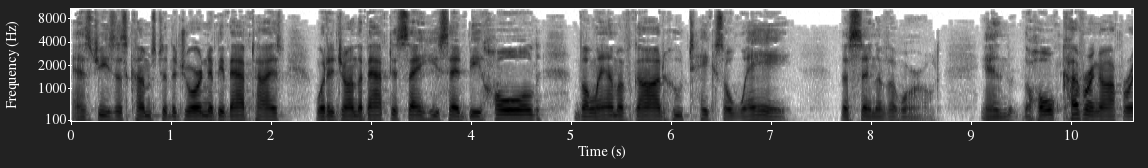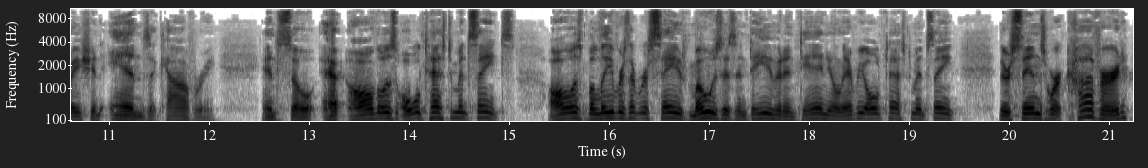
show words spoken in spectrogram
As Jesus comes to the Jordan to be baptized, what did John the Baptist say? He said, Behold the Lamb of God who takes away the sin of the world. And the whole covering operation ends at Calvary. And so all those Old Testament saints, all those believers that were saved, Moses and David and Daniel and every Old Testament saint, their sins were covered.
